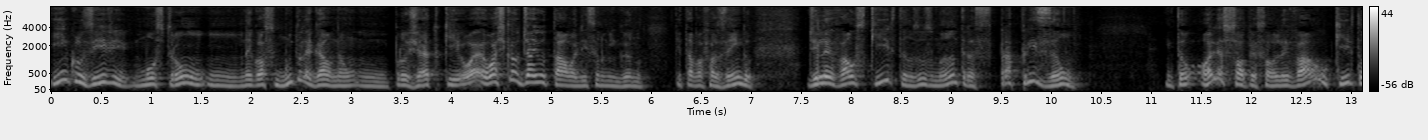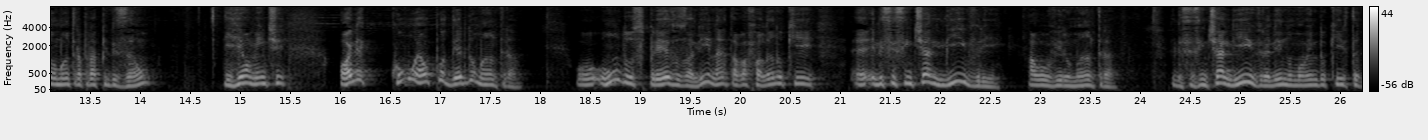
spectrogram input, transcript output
E, inclusive, mostrou um, um negócio muito legal, né? um, um projeto que eu, eu, acho que é o Jayutal ali, se eu não me engano, que estava fazendo, de levar os kirtans, os mantras, para prisão. Então, olha só, pessoal, levar o kirtan, o mantra para a prisão, e realmente, olha como é o poder do mantra. O, um dos presos ali estava né, falando que é, ele se sentia livre ao ouvir o mantra. Ele se sentia livre ali no momento do kirtan.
